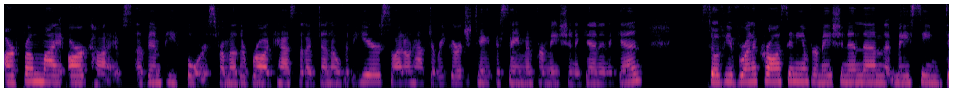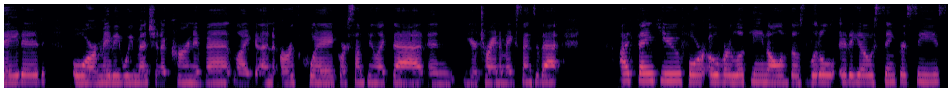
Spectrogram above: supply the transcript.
are from my archives of MP4s from other broadcasts that I've done over the years, so I don't have to regurgitate the same information again and again. So, if you've run across any information in them that may seem dated, or maybe we mention a current event like an earthquake or something like that, and you're trying to make sense of that, I thank you for overlooking all of those little idiosyncrasies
